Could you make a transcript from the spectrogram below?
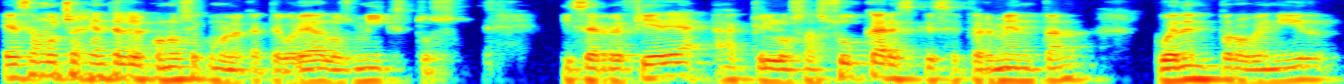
Esa mucha gente la conoce como la categoría de los mixtos y se refiere a que los azúcares que se fermentan pueden provenir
